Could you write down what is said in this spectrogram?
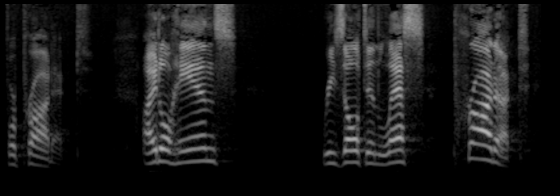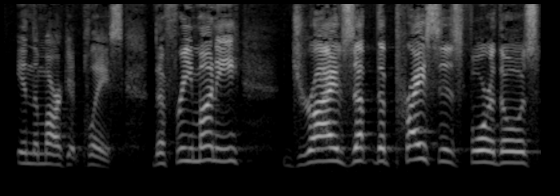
for product. Idle hands result in less product in the marketplace. The free money drives up the prices for those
